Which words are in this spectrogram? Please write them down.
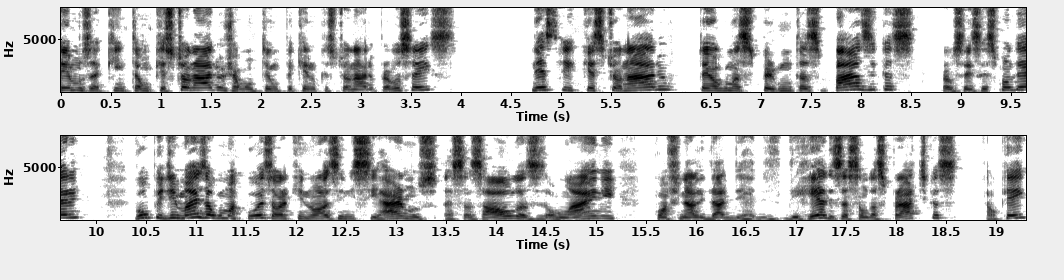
Temos aqui então um questionário, já montei um pequeno questionário para vocês. Neste questionário tem algumas perguntas básicas para vocês responderem. Vou pedir mais alguma coisa na hora que nós iniciarmos essas aulas online com a finalidade de, de realização das práticas, tá ok?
